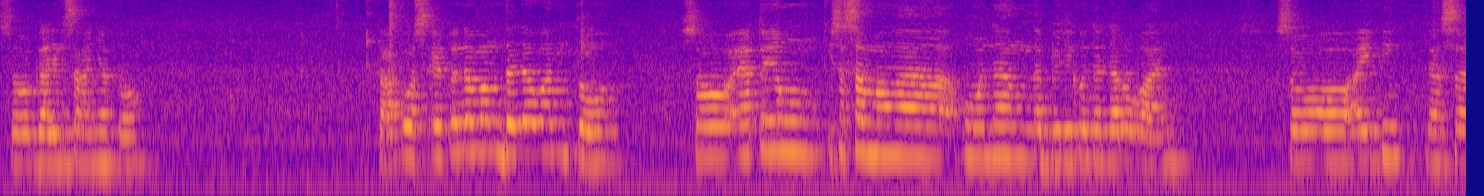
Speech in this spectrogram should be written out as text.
So, galing sa kanya to. Tapos, ito namang dalawan to, So, ito yung isa sa mga unang nabili ko na laruan. So, I think nasa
